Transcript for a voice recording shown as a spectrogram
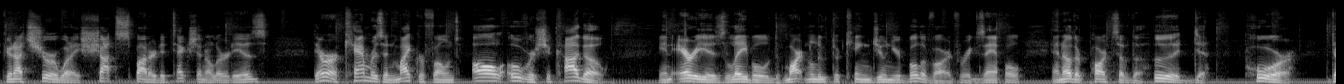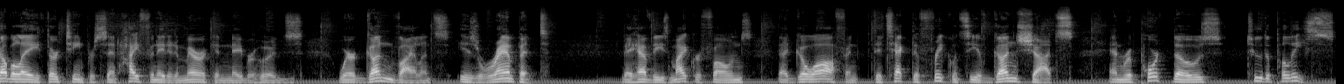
If you're not sure what a shot spotter detection alert is, there are cameras and microphones all over Chicago, in areas labeled Martin Luther King Jr. Boulevard, for example, and other parts of the hood, poor, AA 13% hyphenated American neighborhoods where gun violence is rampant. They have these microphones that go off and detect the frequency of gunshots and report those to the police.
